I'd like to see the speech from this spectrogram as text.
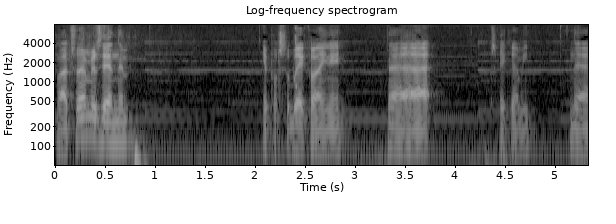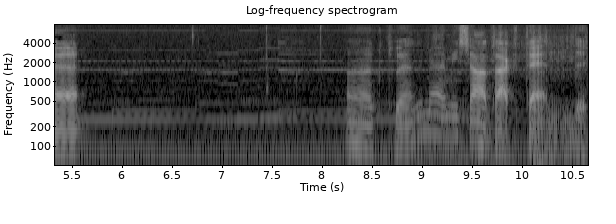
Walczyłem już z jednym. Nie potrzebuję kolejnej. Eee, przykro mi. Eee. E, które miałem iść? A tak, tędy.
